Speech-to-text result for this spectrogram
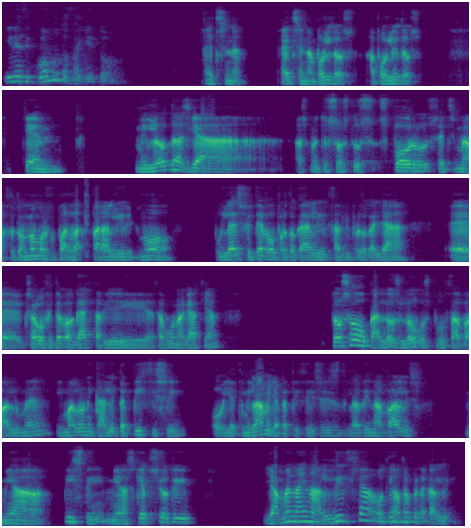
Είναι δικό μου το φαγητό. Έτσι είναι. Έτσι είναι, απολύτως. απολύτως. Και μιλώντας για ας πούμε, τους σωστούς σπόρους, έτσι, με αυτόν τον όμορφο παραλυρισμό που λες φυτεύω πορτοκάλι, θα βγει πορτοκαλιά, ε, ξέρω φυτεύω αγκάθια, θα, βγει, θα βγουν αγκάθια, τόσο ο καλός λόγος που θα βάλουμε, ή μάλλον η καλή πεποίθηση, γιατί μιλάμε για πεπιθήσεις, δηλαδή να βάλεις μια πίστη, μια σκέψη ότι για μένα είναι αλήθεια ότι οι άνθρωποι είναι καλοί.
